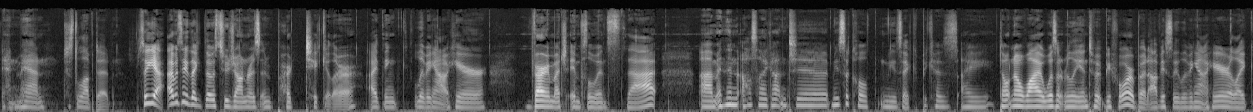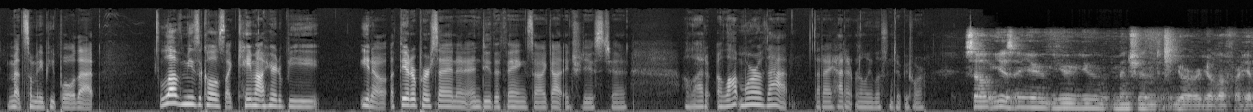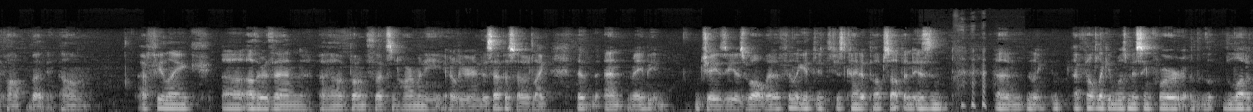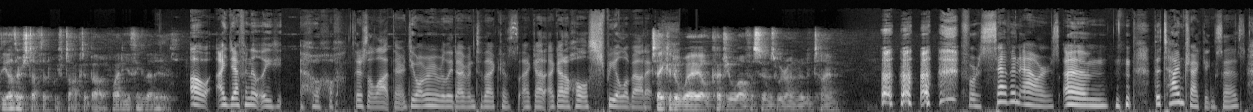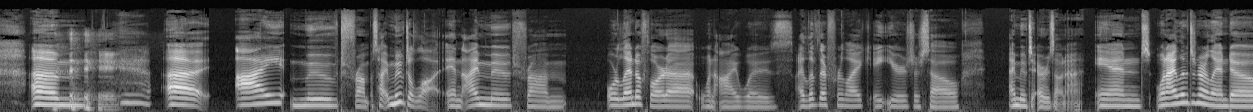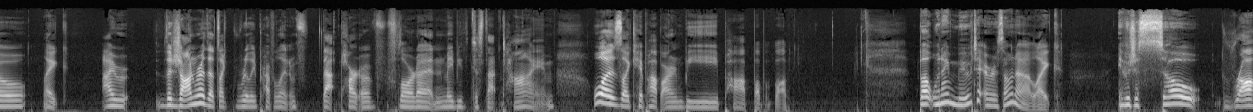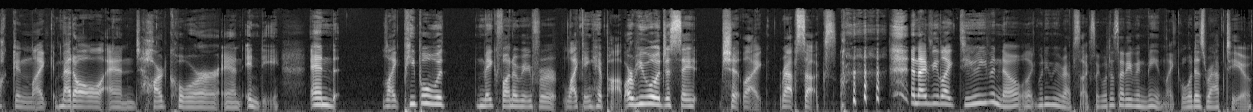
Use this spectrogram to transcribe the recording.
And man, just loved it. So yeah, I would say like those two genres in particular. I think living out here very much influenced that. Um, and then also I got into musical music because I don't know why I wasn't really into it before, but obviously living out here, like met so many people that love musicals, like came out here to be, you know, a theater person and, and do the thing. So I got introduced to a lot of, a lot more of that that I hadn't really listened to before. So yes, you you you mentioned your your love for hip hop, but um, I feel like uh, other than uh, Bone Thugs and Harmony earlier in this episode, like and maybe Jay Z as well, but I feel like it, it just kind of pops up and isn't and like I felt like it was missing for a lot of the other stuff that we've talked about. Why do you think that is? Oh, I definitely. Oh, there's a lot there. Do you want me to really dive into that? Because I got I got a whole spiel about it Take it away. I'll cut you off as soon as we run out of time. for seven hours. Um, the time tracking says. Um, uh, I moved from. So I moved a lot, and I moved from Orlando, Florida, when I was. I lived there for like eight years or so. I moved to Arizona, and when I lived in Orlando, like I the genre that's like really prevalent in f- that part of Florida and maybe just that time was like hip hop, R and B, pop, blah blah blah. But when I moved to Arizona, like it was just so rock and like metal and hardcore and indie. And like people would make fun of me for liking hip hop or people would just say shit like rap sucks. and I'd be like, "Do you even know? Like what do you mean rap sucks? Like what does that even mean? Like what is rap to you?"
